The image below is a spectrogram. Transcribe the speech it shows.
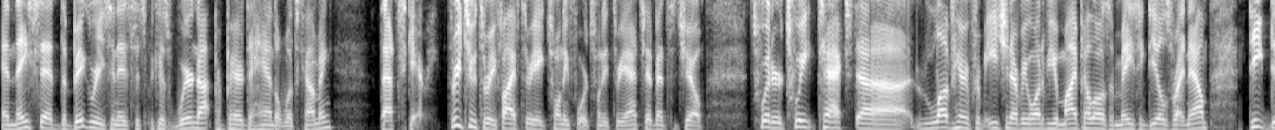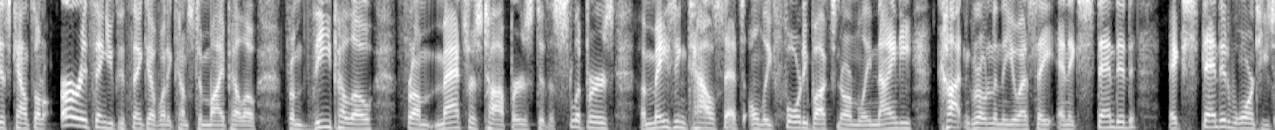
And they said the big reason is just because we're not prepared to handle what's coming. That's scary. 323 538 2423 at Chad Benson Show. Twitter, tweet, text. Uh, love hearing from each and every one of you. My Pillow has amazing deals right now. Deep discounts on everything you could think of when it comes to My Pillow. From the pillow, from mattress toppers to the slippers. Amazing towel sets, only 40 bucks, normally 90. Cotton grown in the USA and extended extended warranties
